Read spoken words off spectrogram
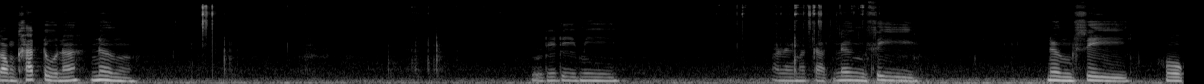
ลองคัดดูนะหนึ่งอยู่ดีๆมี อะไรมากัดหนึ่งสี่หนึ่งสี่หก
